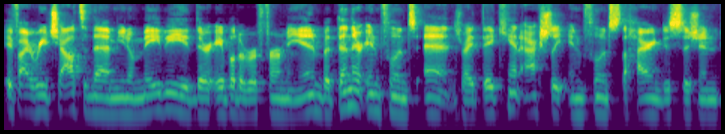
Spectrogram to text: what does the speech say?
if I reach out to them, you know, maybe they're able to refer me in, but then their influence ends, right? They can't actually influence the hiring decision.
